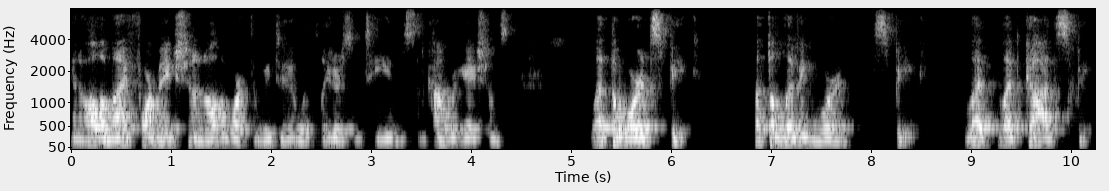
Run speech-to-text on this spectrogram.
And all of my formation and all the work that we do with leaders and teams and congregations, let the word speak. Let the living word speak. Let, let God speak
